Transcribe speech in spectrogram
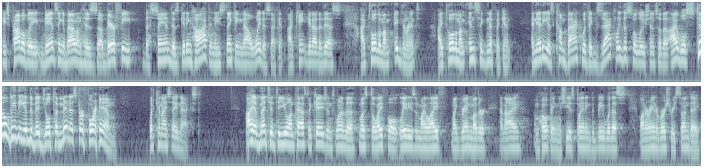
He's probably dancing about on his uh, bare feet. The sand is getting hot, and he's thinking, now, wait a second. I can't get out of this. I've told him I'm ignorant. I told him I'm insignificant. And yet he has come back with exactly the solution so that I will still be the individual to minister for him. What can I say next? I have mentioned to you on past occasions one of the most delightful ladies in my life, my grandmother, and I am hoping, and she is planning to be with us on our anniversary Sunday.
